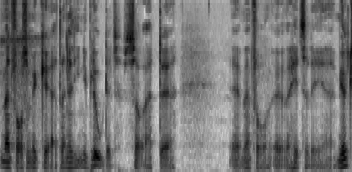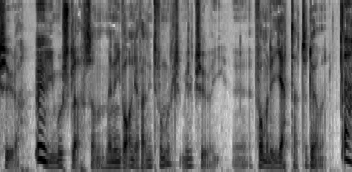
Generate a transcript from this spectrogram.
man får så mycket adrenalin i blodet så att man får, vad heter det, mjölksyra mm. i muskler som man i vanliga fall inte får mjölk- mjölksyra i. Får man det i hjärtat så dör man. Ja,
